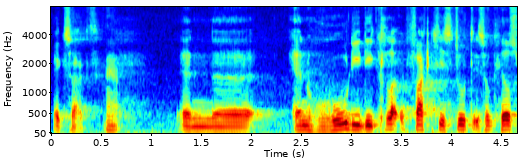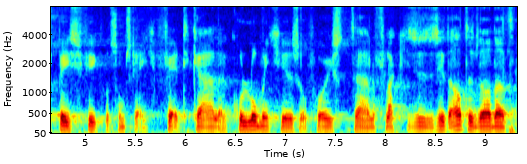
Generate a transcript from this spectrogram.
exact. Ja. En, uh, en hoe die die vlakjes doet is ook heel specifiek. Want soms krijg je verticale kolommetjes of horizontale vlakjes. Dus er zit altijd wel dat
